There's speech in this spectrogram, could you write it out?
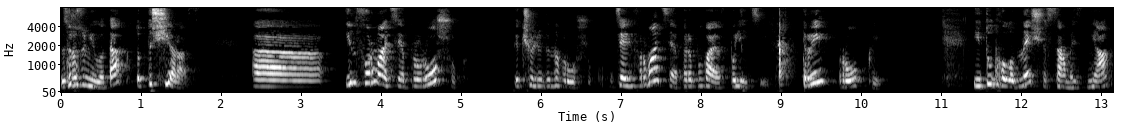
Зрозуміло, так? Тобто, ще раз, е- інформація про розшук, якщо людина в розшуку, ця інформація перебуває в поліції три роки. І тут головне, що саме з дня,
